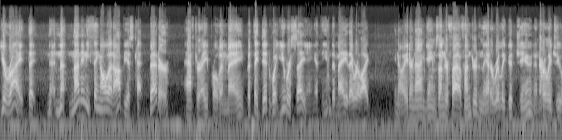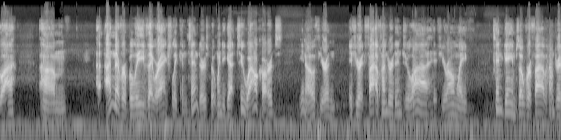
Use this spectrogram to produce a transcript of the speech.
you're right. That not anything all that obvious got better after April and May, but they did what you were saying. At the end of May, they were like, you know, eight or nine games under 500, and they had a really good June and early July. Um, I, I never believed they were actually contenders, but when you got two wild cards, you know, if you're in if you're at 500 in July, if you're only 10 games over 500.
